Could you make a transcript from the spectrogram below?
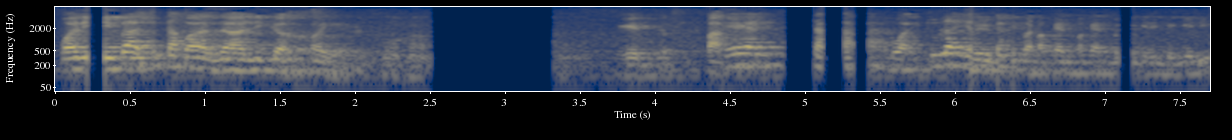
walibas taqwa zalika khair. Gitu. Pakaian takwa itulah yang lebih daripada pakaian-pakaian begini-begini.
